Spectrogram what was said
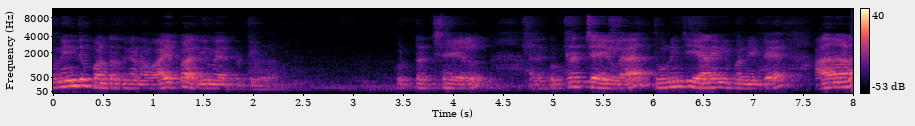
துணிந்து பண்றதுக்கான வாய்ப்பை அதிகமாக ஏற்படுத்தி விடும் குற்றச்செயல் அந்த குற்றச்செயல துணிஞ்சு இறங்கி பண்ணிட்டு அதனால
